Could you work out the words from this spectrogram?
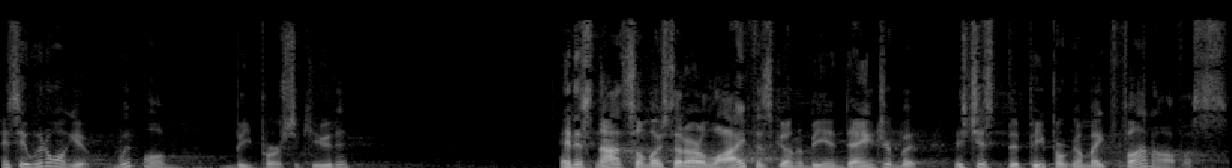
He said, we don't want to get, we don't want to be persecuted. And it's not so much that our life is going to be in danger, but it's just that people are going to make fun of us.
